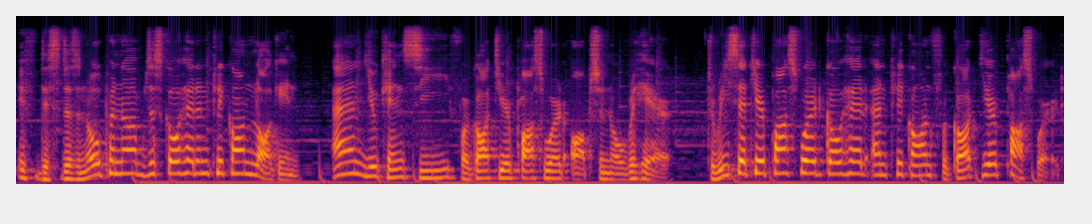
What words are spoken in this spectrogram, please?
if this doesn't open up, just go ahead and click on login and you can see forgot your password option over here. To reset your password, go ahead and click on forgot your password.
